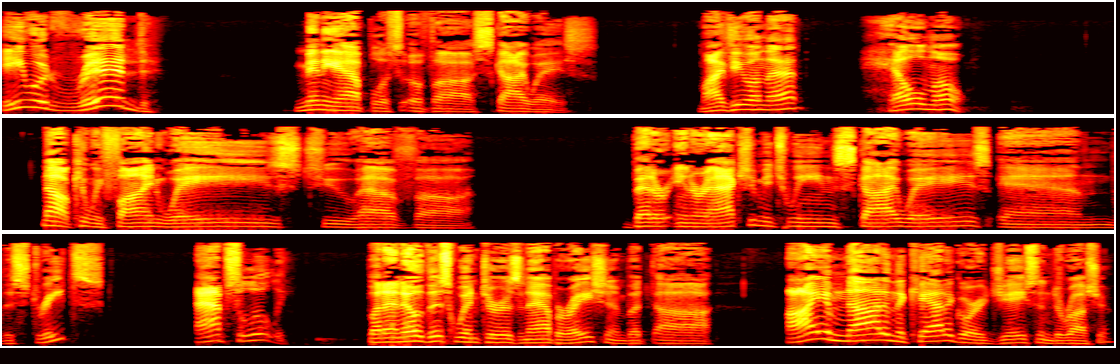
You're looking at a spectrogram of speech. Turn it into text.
He would rid Minneapolis of uh, Skyways. My view on that? Hell no. Now, can we find ways to have uh, better interaction between Skyways and the streets? Absolutely. But I know this winter is an aberration, but uh, I am not in the category, Jason DeRusha,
